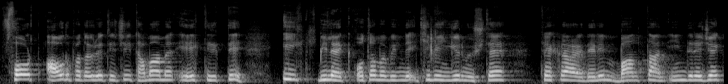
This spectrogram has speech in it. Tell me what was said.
Ford Avrupa'da üretici tamamen elektrikli ilk bilek otomobilini 2023'te tekrar edelim banttan indirecek.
